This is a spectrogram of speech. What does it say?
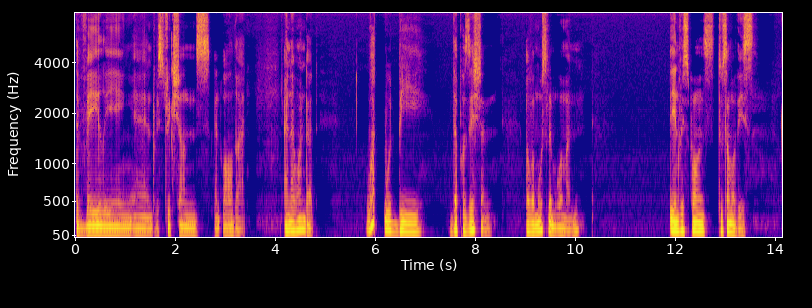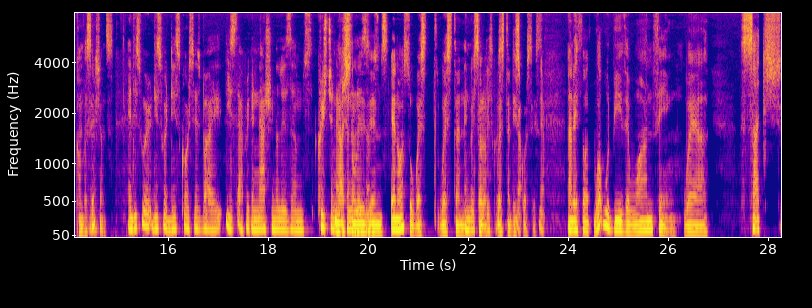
the veiling and restrictions and all that. And I wondered, what would be the position of a Muslim woman in response to some of these conversations? And these were these were discourses by East African nationalisms, Christian nationalisms. nationalisms and also West Western, And Western sort of discourse. Western discourses. Yeah. And I thought, what would be the one thing where such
